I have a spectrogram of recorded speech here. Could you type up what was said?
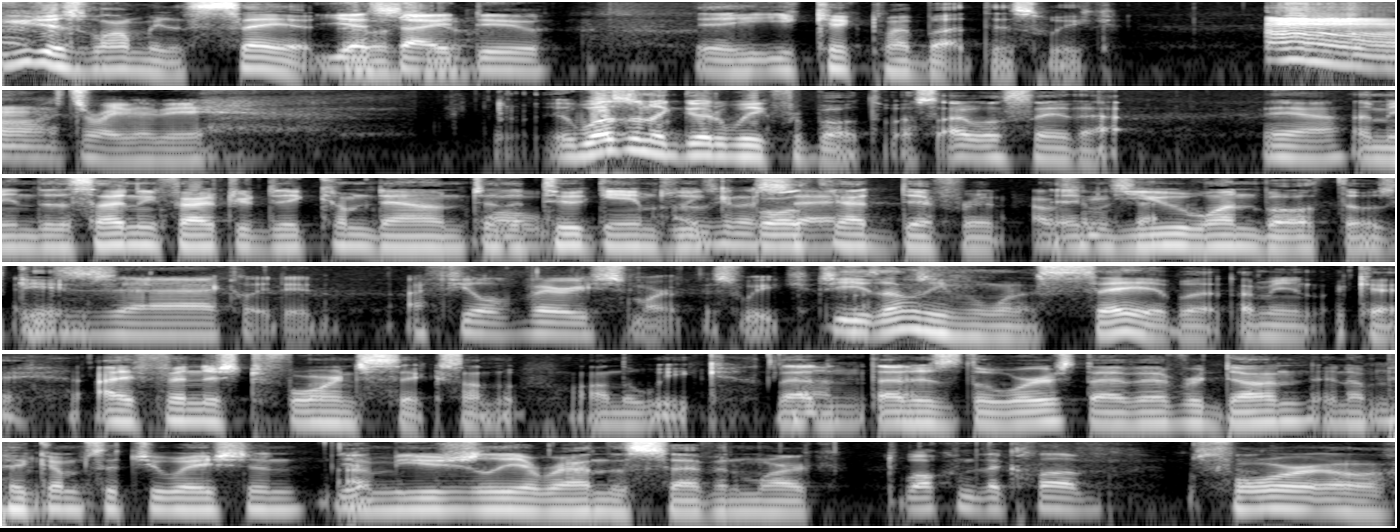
You just want me to say it. yes, I you? do. Yeah, you kicked my butt this week. That's right, baby. It wasn't a good week for both of us. I will say that. Yeah. I mean, the deciding factor did come down to Well, the two games we both say- had different, and say- you won both those games. Exactly, dude. I feel very smart this week. Jeez, I don't even want to say it, but I mean, okay, I finished four and six on the on the week. That Um, that is the worst I've ever done in a Mhm. pick'em situation. Yep. I'm usually around the seven mark. Welcome to the club. Four, oh,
